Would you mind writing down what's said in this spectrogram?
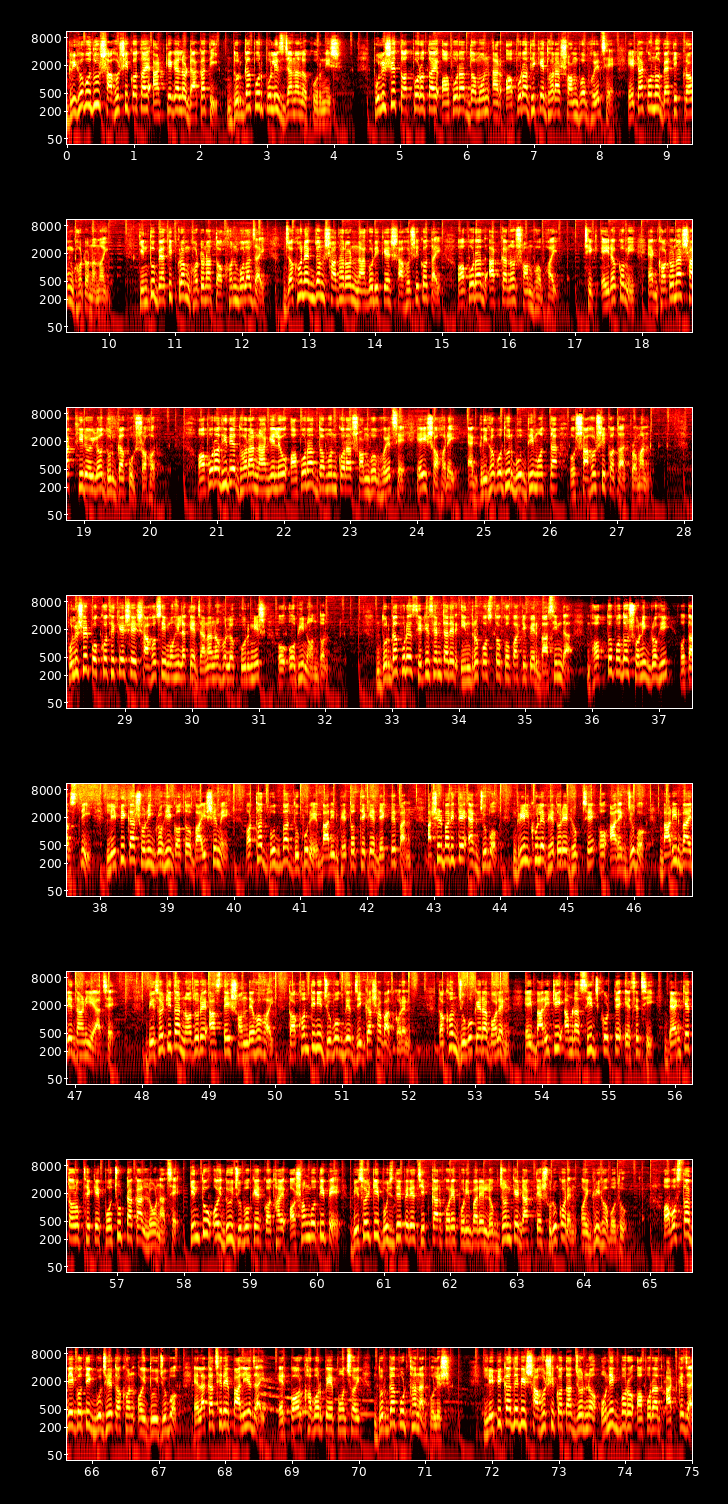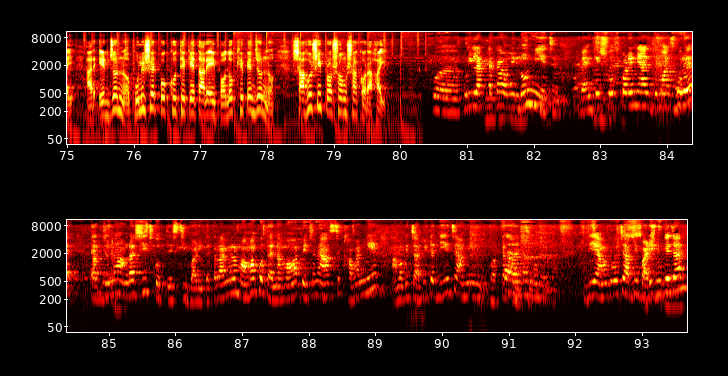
গৃহবধূ সাহসিকতায় আটকে গেল ডাকাতি, দুর্গাপুর পুলিশ জানালো কুর্নিশ। পুলিশের তৎপরতায় অপরাধ দমন আর অপরাধীকে ধরা সম্ভব হয়েছে, এটা কোনো ব্যতিক্রম ঘটনা নয়। কিন্তু ব্যতিক্রম ঘটনা তখন বলা যায়, যখন একজন সাধারণ নাগরিকের সাহসিকতায় অপরাধ আটকানো সম্ভব হয়। ঠিক এইরকমই এক ঘটনার সাক্ষী রইল দুর্গাপুর শহর। অপরাধীদের ধরা না গেলেও অপরাধ দমন করা সম্ভব হয়েছে এই শহরেই, এক গৃহবধূর বুদ্ধিমত্তা ও সাহসিকতার প্রমাণ। পুলিশের পক্ষ থেকে সেই সাহসী মহিলাকে জানানো হলো কুর্নিশ ও অভিনন্দন। দুর্গাপুরের সিটি সেন্টারের ইন্দ্রপ্রস্থ কোপাটিপের বাসিন্দা, ভক্তপদ শনিগ্রহী ও তার স্ত্রী লিপিকা শনিগ্রহী গত বাইশে মে, অর্থাৎ বুধবার দুপুরে বাড়ির ভেতর থেকে দেখতে পান, পাশের বাড়িতে এক যুবক গ্রিল খুলে ভেতরে ঢুকছে ও আরেক যুবক বাড়ির বাইরে দাঁড়িয়ে আছে। বিষয়টি তার নজরে আসতেই সন্দেহ হয়, তখন তিনি যুবকদের জিজ্ঞাসাবাদ করেন। তখন যুবকেরা বলেন, এই বাড়িটি আমরা সিজ করতে এসেছি। ব্যাংকের তরফ থেকে প্রচুর টাকা লোন আছে। কিন্তু ওই দুই যুবকের কথায় অসঙ্গতি পেয়ে বিষয়টি বুঝতে পেরে চিৎকার করে পরিবারের লোকজনকে ডাকতে শুরু করেন ওই গৃহবধূ। অবস্থা বেগতিক বুঝে তখন ওই দুই যুবক এলাকা ছেড়ে পালিয়ে যায়। এরপর খবর পেয়ে পৌঁছয় দুর্গাপুর থানার পুলিশ। লিপিকা দেবীর সাহসিকতার জন্য অনেক বড় অপরাধ আটকে যায় আর এর জন্য পুলিশের পক্ষ থেকে তার এই পদক্ষেপের জন্য সাহসী প্রশংসা করা হয়। কুড়ি লাখ টাকা উনি লোন নিয়েছেন। ব্যাংকে শোধ করেনি আজ দু মাস ধরে তার জন্য আমরা সিজ করতে এসেছি বাড়িটা। তাহলে আমি বললাম মামা কোথায়? না মামা পেছনে আসছে খাবার নিয়ে আমাকে চাবিটা দিয়েছে আমি ঘরটা দিয়ে আমাকে বলছে আপনি বাড়ি ঢুকে যান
